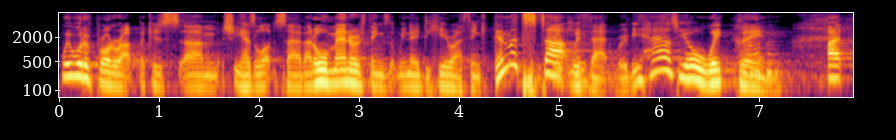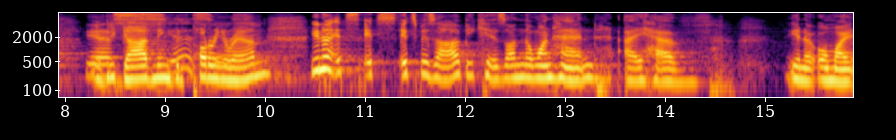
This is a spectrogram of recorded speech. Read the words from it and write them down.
we would have brought her up because um, she has a lot to say about all manner of things that we need to hear, I think. And let's start with that, Ruby. How's your week been? right, a bit of Yes, gardening, a bit of pottering yes. around. You know, it's it's it's bizarre because on the one hand, I have, you know, all my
